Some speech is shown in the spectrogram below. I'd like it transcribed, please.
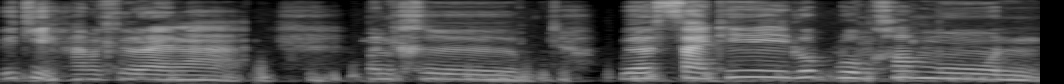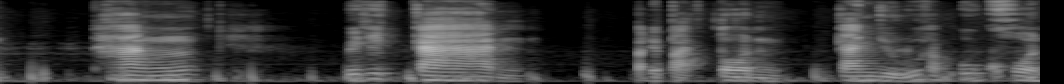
WikiHow มันคืออะไรล่ะ มันคือเว็บไซต์ที่รวบรวมข้อมูล ทั้งวิธีการปฏิบัติตน การอยู่ร่วมกับผู้คน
